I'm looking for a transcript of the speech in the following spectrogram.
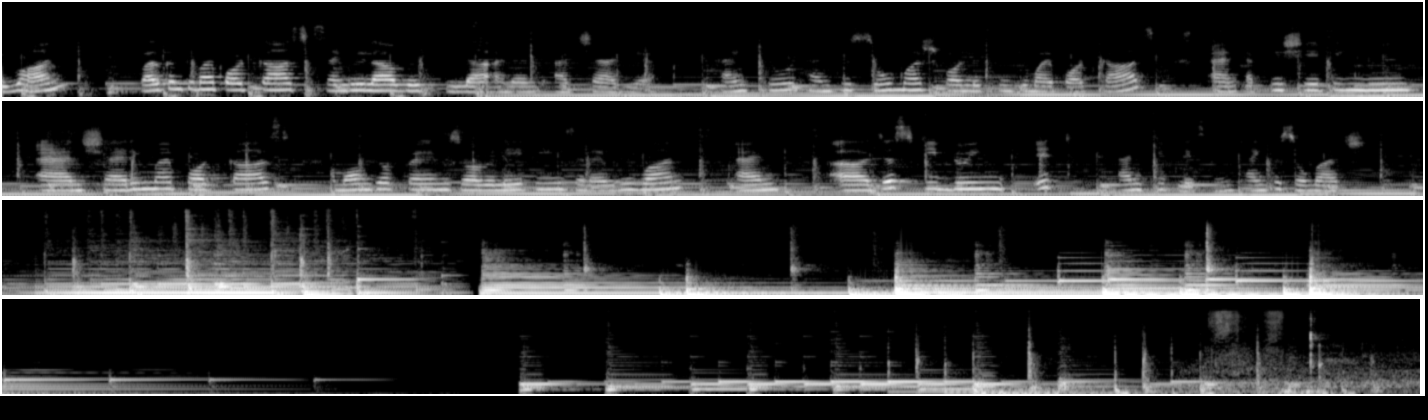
everyone. Welcome to my podcast Sangrila with Ila Anand Acharya. Thank you, thank you so much for listening to my podcast and appreciating me and sharing my podcast among your friends or relatives and everyone. And uh, just keep doing it and keep listening. Thank you so much.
